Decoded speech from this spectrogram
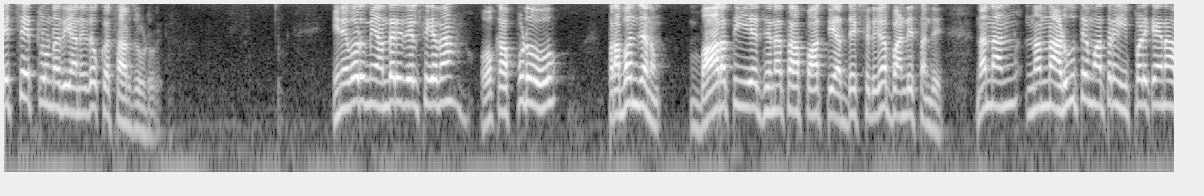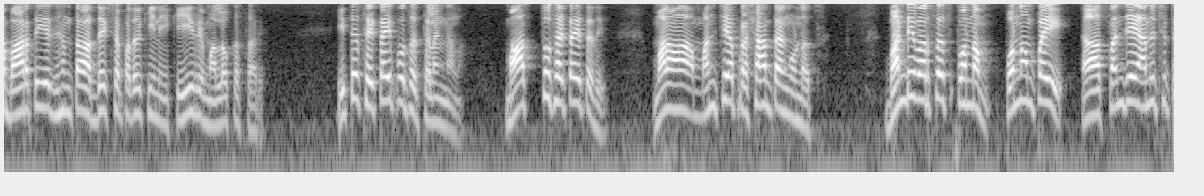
స్కెచ్ ఎట్లున్నది అనేది ఒకసారి చూడు ఈయనెవరు మీ అందరికీ తెలుసు కదా? ఒకప్పుడు ప్రభంజనం భారతీయ జనతా పార్టీ అధ్యక్షుడిగా బండి సంజయ్. నన్ను అన్- నన్ను అడిగితే మాత్రం ఇప్పటికైనా భారతీయ జనతా అధ్యక్ష పదవికి నీకు ఈరి మళ్ళొకసారి ఇతే సెట్ అయిపోతుంది తెలంగాణ. మస్తు సెట్ అవుతుంది మనం మంచిగా ప్రశాంతంగా ఉండొచ్చు. బండి వర్సెస్ పొన్నం. పొన్నంపై సంజయ్ అనుచిత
